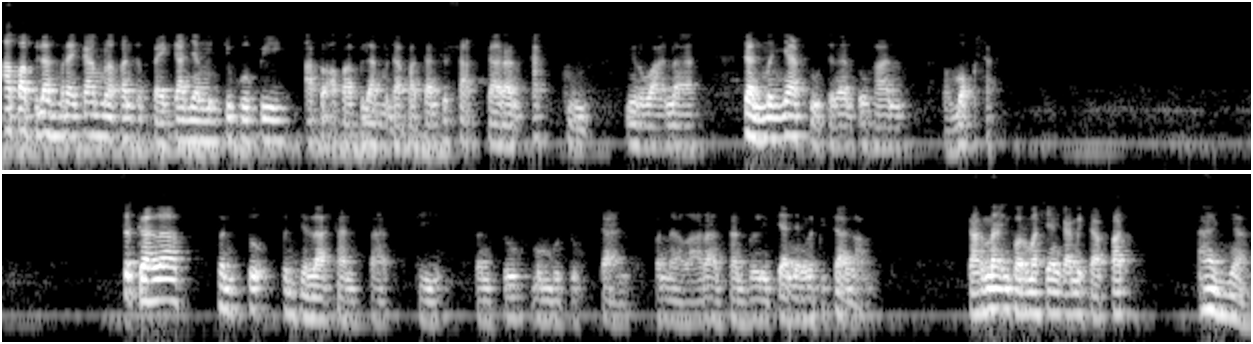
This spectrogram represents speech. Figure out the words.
apabila mereka melakukan kebaikan yang mencukupi atau apabila mendapatkan kesadaran agung nirwana dan menyatu dengan Tuhan atau moksa. Segala bentuk penjelasan tadi tentu membutuhkan penalaran dan penelitian yang lebih dalam. Karena informasi yang kami dapat hanya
